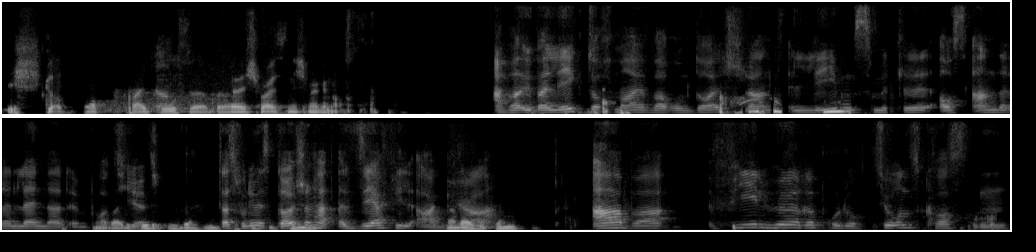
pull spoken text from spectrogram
ich glaube, ich habe zwei große, aber ich weiß nicht mehr genau. Aber überleg doch mal, warum Deutschland Lebensmittel aus anderen Ländern importiert. Das Problem ist, Deutschland hat sehr viel Agrar, aber viel höhere Produktionskosten.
